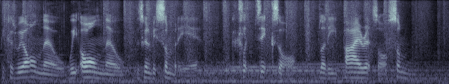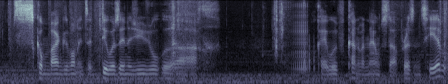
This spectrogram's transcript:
Because we all know, we all know there's going to be somebody here. Ecliptics or bloody pirates or some scumbags wanting to do us in as usual. Ugh. Okay, we've kind of announced our presence here, but...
